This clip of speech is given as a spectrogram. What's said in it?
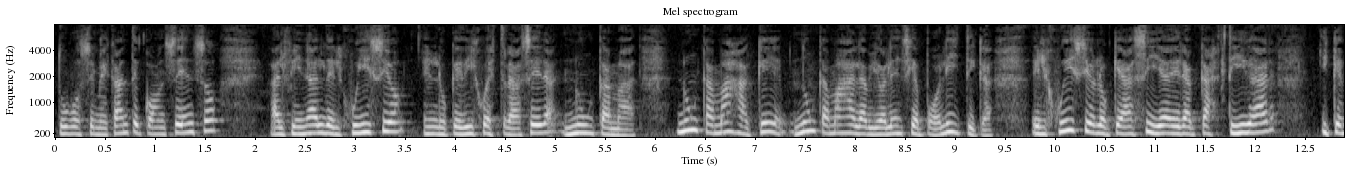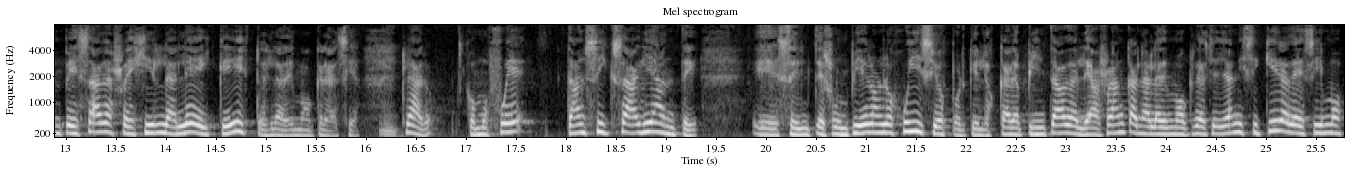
tuvo semejante consenso al final del juicio en lo que dijo Estracera, nunca más. ¿Nunca más a qué? Nunca más a la violencia política. El juicio lo que hacía era castigar y que empezara a regir la ley, que esto es la democracia. Mm. Claro, como fue tan zigzagueante, eh, se interrumpieron los juicios porque los carapintadas le arrancan a la democracia, ya ni siquiera decimos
